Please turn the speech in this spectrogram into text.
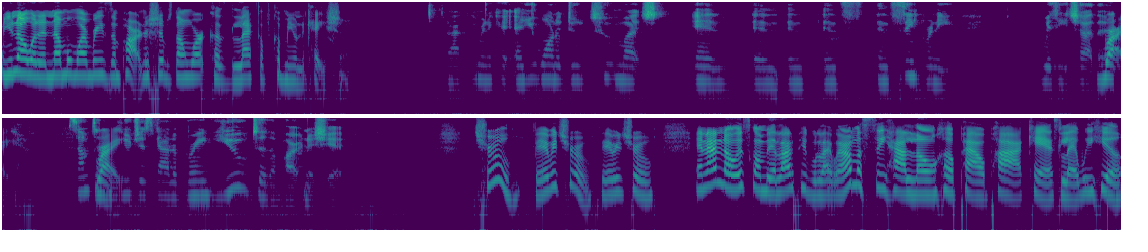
You know what the number one reason partnerships don't work because lack of communication. Not communicate, and you want to do too much in in in in in synchrony with each other. Right. Sometimes Right. you just got to bring you to the partnership. True, very true, very true. And I know it's gonna be a lot of people like, well, I'm gonna see how long her power podcast last. We here,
